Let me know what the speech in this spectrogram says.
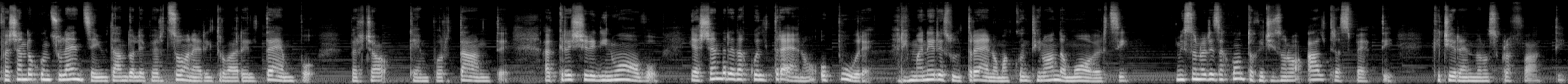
facendo consulenze aiutando le persone a ritrovare il tempo per ciò che è importante, a crescere di nuovo e a scendere da quel treno, oppure rimanere sul treno ma continuando a muoversi, mi sono resa conto che ci sono altri aspetti che ci rendono sopraffatti.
